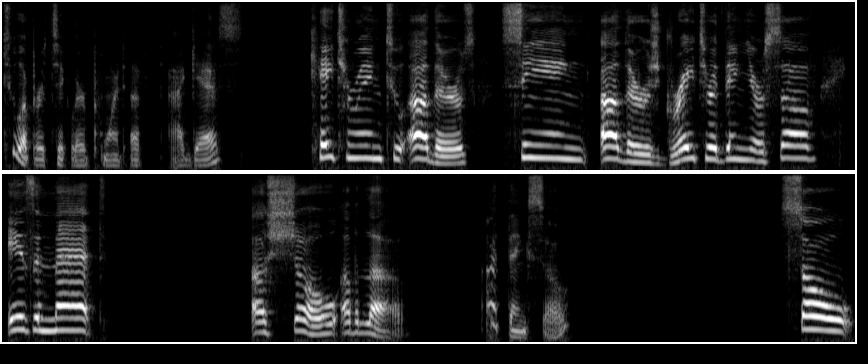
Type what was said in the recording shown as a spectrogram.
to a particular point of, I guess, catering to others, seeing others greater than yourself, isn't that a show of love? I think so. So,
